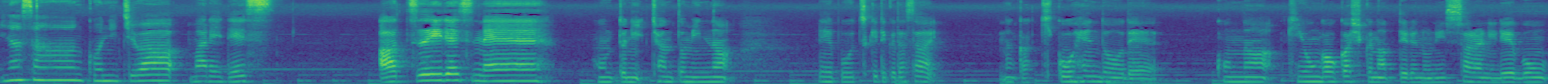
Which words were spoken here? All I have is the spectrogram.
皆さんこんにちは。マレです。暑いですね。本当にちゃんとみんな冷房つけてください。なんか気候変動でこんな気温がおかしくなってるのにさらに冷房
